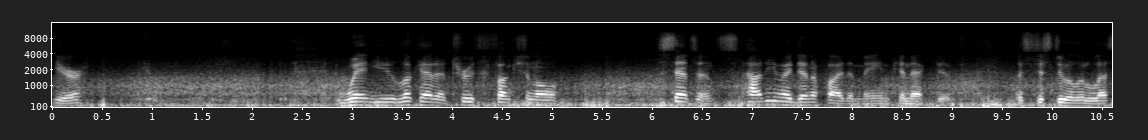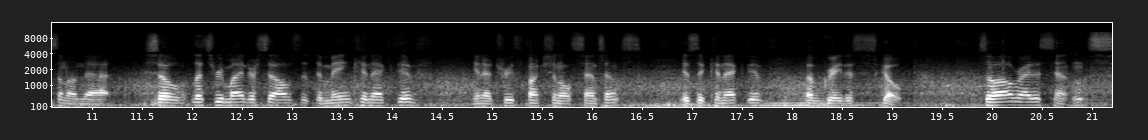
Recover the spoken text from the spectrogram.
here. When you look at a truth functional sentence, how do you identify the main connective? Let's just do a little lesson on that. So let's remind ourselves that the main connective in a truth functional sentence is the connective of greatest scope. So I'll write a sentence.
